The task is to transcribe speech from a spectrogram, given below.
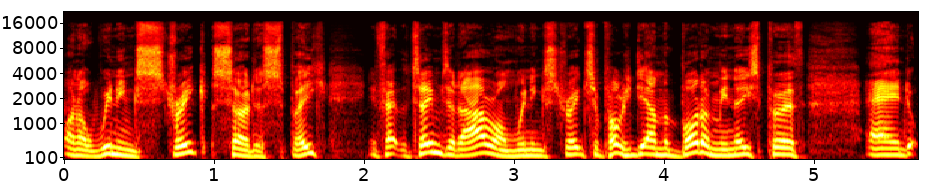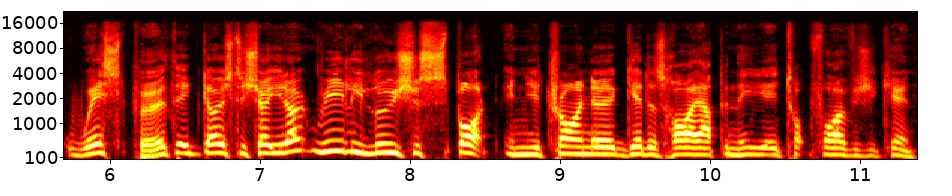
on a winning streak, so to speak. In fact, the teams that are on winning streaks are probably down the bottom in East Perth and West Perth. It goes to show you don't really lose your spot, and you're trying to get as high up in the uh, top five as you can.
